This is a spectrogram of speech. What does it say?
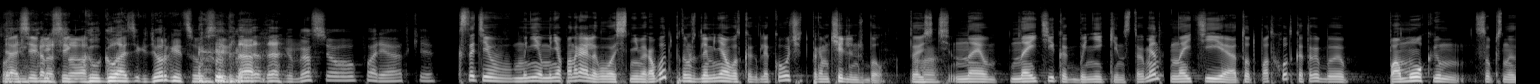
глазик дергается у всех, да? Да-да. У нас все в порядке. Кстати, мне, мне понравилось с ними работать, потому что для меня, вот как для коуча, это прям челлендж был. То Ага. есть на- найти как бы некий инструмент, найти а, тот подход, который бы помог им, собственно,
